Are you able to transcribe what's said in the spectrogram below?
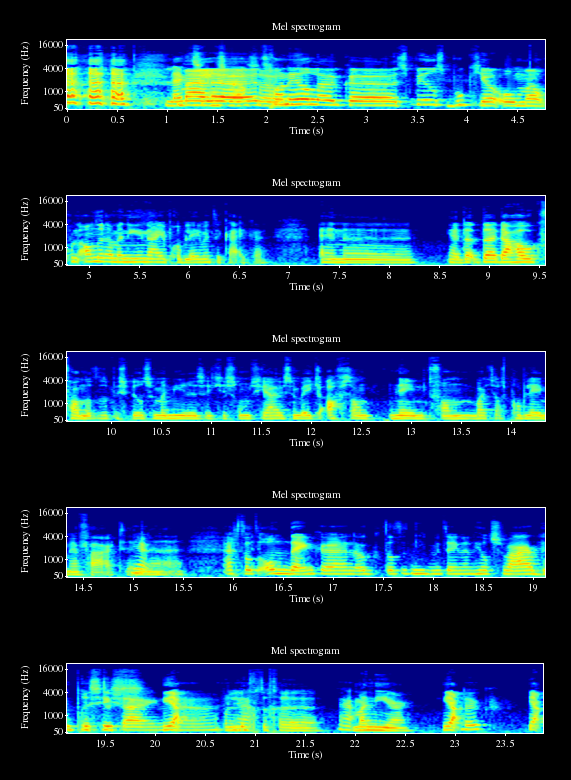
Lijkt maar uh, het is gewoon een heel leuk uh, speels boekje om op een andere manier naar je problemen te kijken. En ja, da da daar hou ik van, dat het op een speelse manier is. Dat je soms juist een beetje afstand neemt van wat je als probleem ervaart. En, ja. Echt dat omdenken en ook dat het niet meteen een heel zwaar boek Precies. te zijn. Ja, op een luchtige manier. Ja. Leuk. Ja.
